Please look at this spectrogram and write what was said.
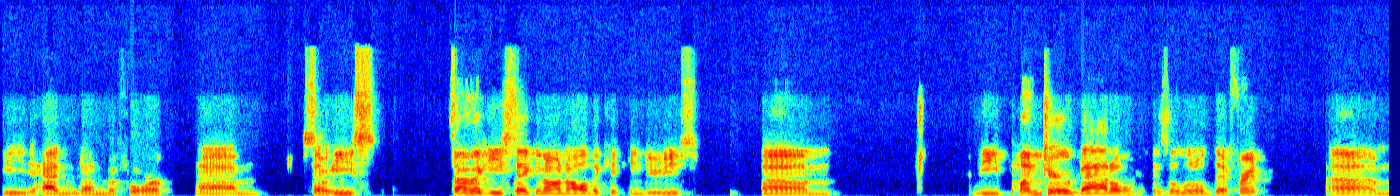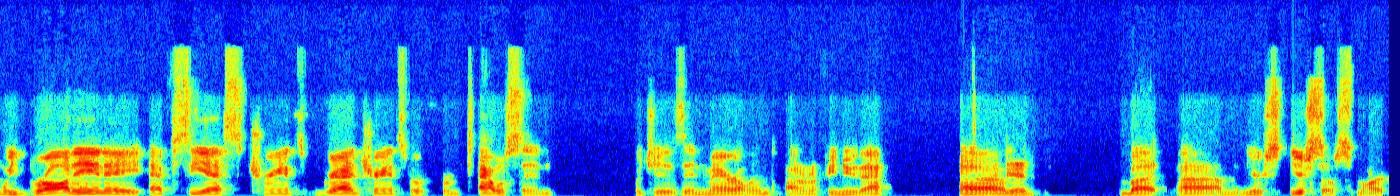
he hadn't done before. Um, so he's sounds like he's taking on all the kicking duties. Um, the punter battle is a little different. Um, we brought in a FCS trans grad transfer from Towson, which is in Maryland. I don't know if you knew that. Um, I did. but um, you're you're so smart.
